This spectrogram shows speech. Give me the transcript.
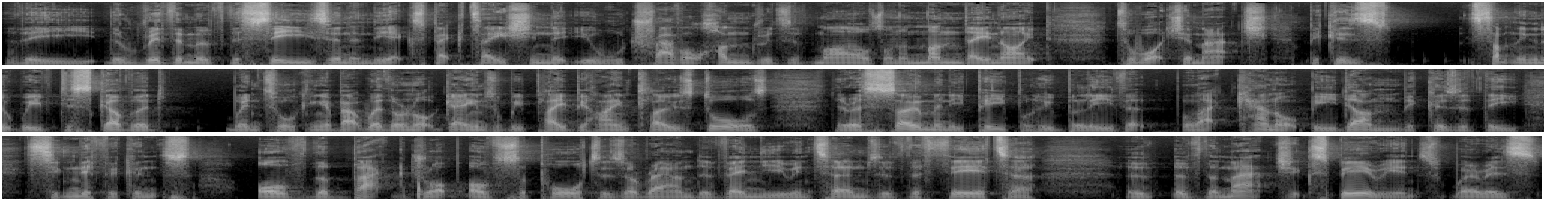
the the rhythm of the season and the expectation that you will travel hundreds of miles on a Monday night to watch a match because something that we've discovered when talking about whether or not games will be played behind closed doors, there are so many people who believe that well, that cannot be done because of the significance of the backdrop of supporters around a venue in terms of the theatre of, of the match experience. Whereas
